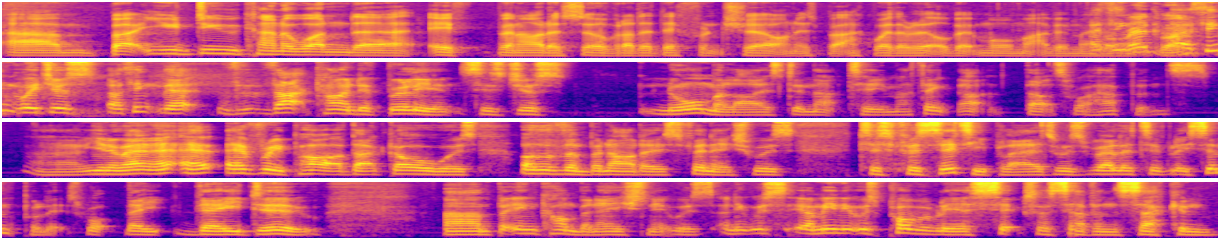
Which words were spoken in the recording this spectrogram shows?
Um, but you do kind of wonder if Bernardo Silva had a different shirt on his back, whether a little bit more might have been made. I think, I think we're just. I think that th- that kind of brilliance is just normalised in that team. I think that that's what happens. Uh, you know, every part of that goal was, other than Bernardo's finish, was to for City players was relatively simple. It's what they they do. Um, but in combination, it was, and it was. I mean, it was probably a six or seven second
